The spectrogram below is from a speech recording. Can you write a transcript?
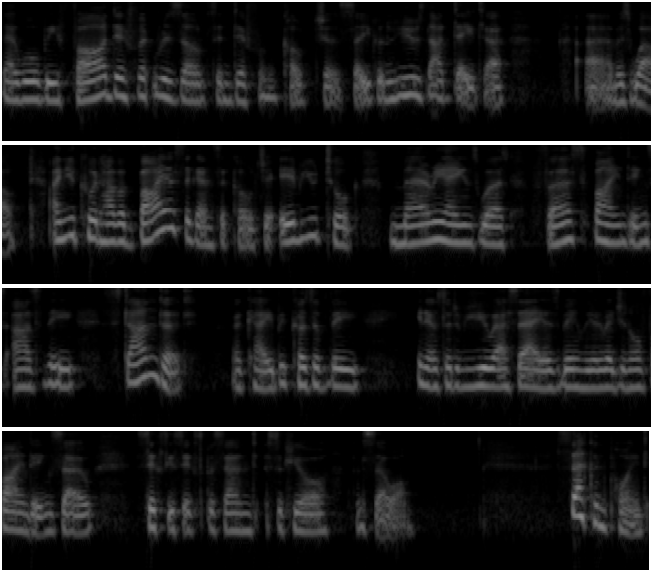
there will be far different results in different cultures. So you can use that data um, as well. And you could have a bias against a culture if you took Mary Ainsworth's first findings as the standard, okay, because of the, you know, sort of USA as being the original finding, So 66% secure and so on. Second point,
